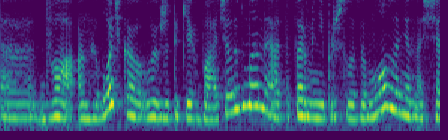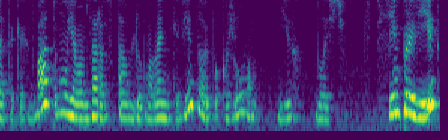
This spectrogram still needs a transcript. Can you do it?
е, два ангелочка. Ви вже таких бачили в мене, а тепер мені прийшло замовлення на ще таких два, тому я вам зараз ставлю маленьке відео і покажу вам їх ближче. Всім привіт!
